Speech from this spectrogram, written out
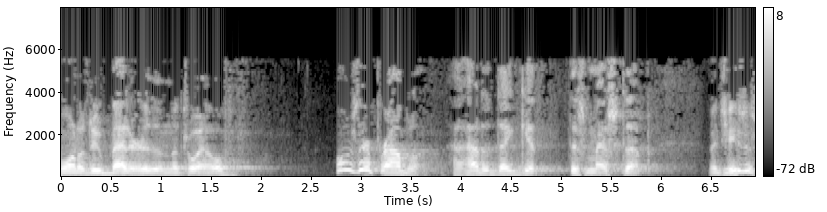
want to do better than the 12, what was their problem? How, how did they get this messed up? I mean, Jesus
